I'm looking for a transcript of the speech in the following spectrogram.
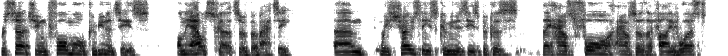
researching four more communities on the outskirts of Babati. Um, we chose these communities because they house four out of the five worst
